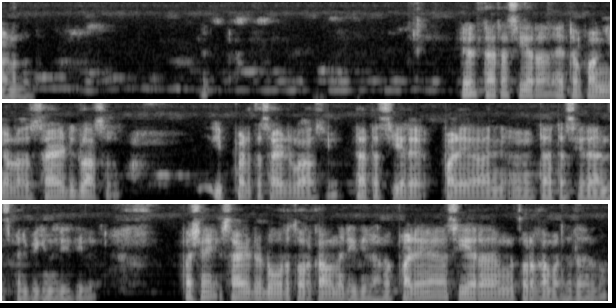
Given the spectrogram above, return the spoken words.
കാണുന്നുണ്ട്. ടാറ്റ സിയറ ഏറ്റവും ഭംഗിയുള്ള സൈഡ് ഗ്ലാസ് ഇപ്പോഴത്തെ സൈഡ് ഗ്ലാസ് ടാറ്റ സിയറെ പഴയ ടാറ്റ സിയറ അനുസ്മരിപ്പിക്കുന്ന രീതിയിൽ. പക്ഷേ സൈഡ് ഡോറ് തുറക്കാവുന്ന രീതിയിലാണ്. പഴയ സിയറ അങ്ങ് തുറക്കാൻ പറ്റത്തില്ലായിരുന്നു.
